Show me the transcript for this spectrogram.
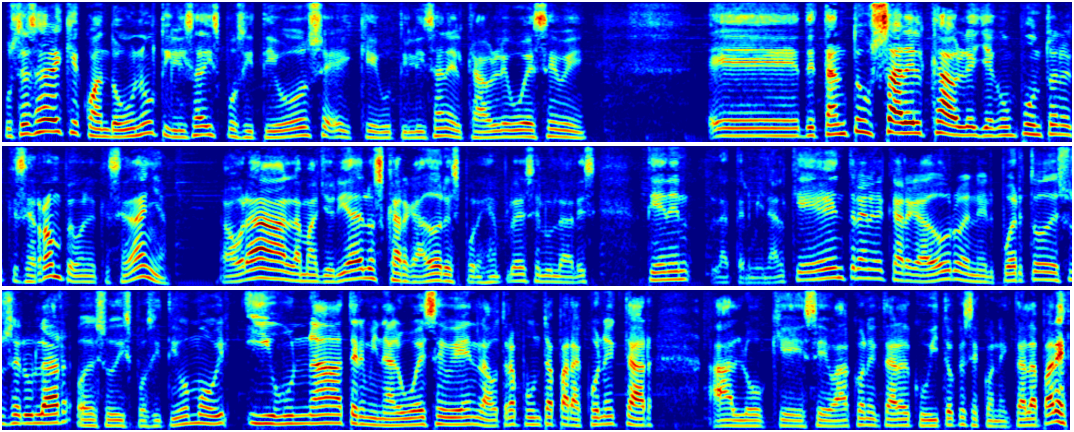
Usted sabe que cuando uno utiliza dispositivos eh, que utilizan el cable USB, eh, de tanto usar el cable llega un punto en el que se rompe o en el que se daña. Ahora la mayoría de los cargadores, por ejemplo, de celulares, tienen la terminal que entra en el cargador o en el puerto de su celular o de su dispositivo móvil y una terminal USB en la otra punta para conectar a lo que se va a conectar al cubito que se conecta a la pared,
